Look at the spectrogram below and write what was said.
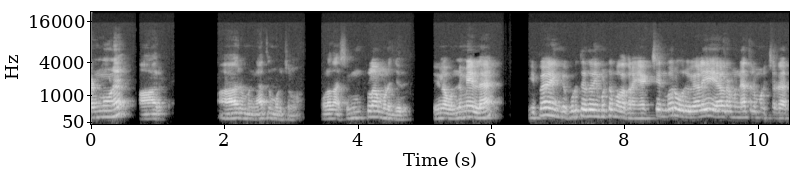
ரெண்டு மூணு ஆறு. ஆறு மணி நேரத்தில் முடிச்சிடலாம். அவ்வளோதான் சிம்பிளாக முடிஞ்சது. சரிங்களா? ஒன்றுமே இல்லை. இப்போ இங்கே கொடுத்துருக்கதை மட்டும் பார்க்குறேன் எக்ஸ் என்பவர் ஒரு வேலையை ஏழரை மணி நேரத்தில் முடிச்சிடுறாரு.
